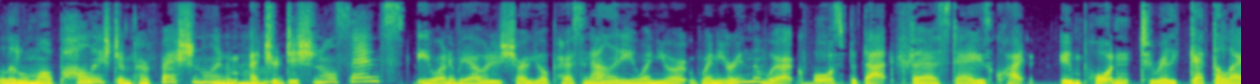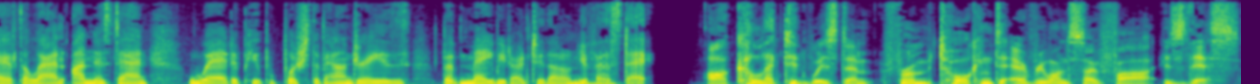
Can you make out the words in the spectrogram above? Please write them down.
a little more polished and professional in a mm-hmm. traditional sense. You want to be able to show your personality when you're when you're in the workforce, but that first day is quite important to really get the lay of the land, understand where do people push the boundaries, but maybe don't do that on your mm-hmm. first day. Our collected wisdom from talking to everyone so far is this.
